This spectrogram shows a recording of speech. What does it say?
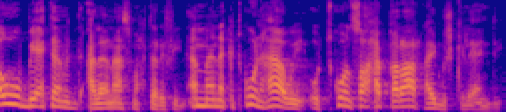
أو بيعتمد على ناس محترفين. أما إنك تكون هاوي وتكون صاحب قرار هاي مشكلة عندي.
